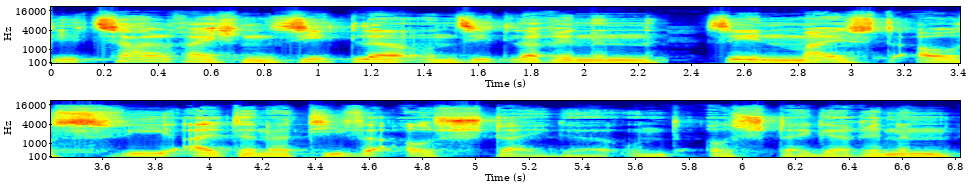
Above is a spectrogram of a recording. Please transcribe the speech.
Die zahlreichen Siedler und Siedlerinnen sehen meist aus wie alternative Aussteiger und Aussteigerinnen,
